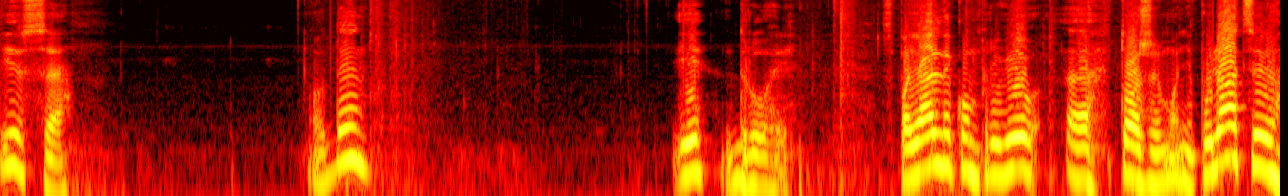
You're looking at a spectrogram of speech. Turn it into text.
І все. Один. І другий. З паяльником провів е, теж маніпуляцію.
